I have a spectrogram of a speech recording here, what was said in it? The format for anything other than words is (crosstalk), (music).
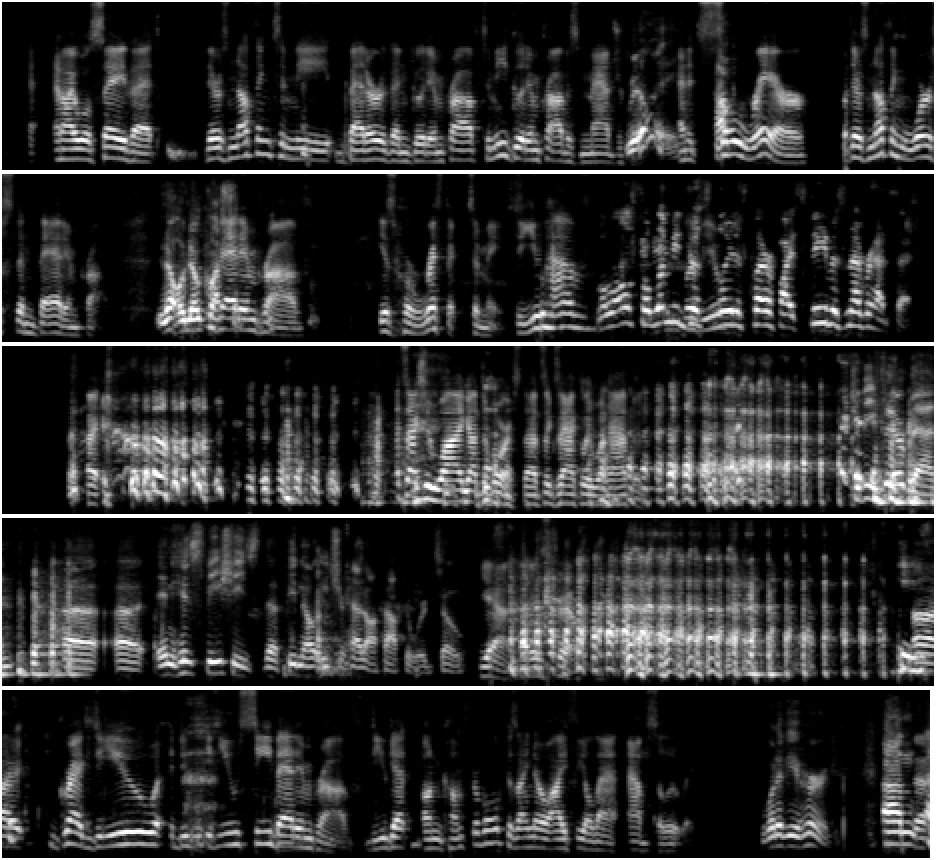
and I will say that there's nothing to me better than good improv. To me, good improv is magical. really And it's How- so rare, but there's nothing worse than bad improv. no no question. Bad improv is horrific to me. Do you have Well, also, let me just, let me just clarify Steve has never had sex. I- (laughs) (laughs) That's actually why I got divorced. That's exactly what happened. to be fair ben uh, uh, in his species the female eats your head off afterward so Yeah, that is true. (laughs) Uh, Greg, do you do if you see bad improv, do you get uncomfortable? Because I know I feel that absolutely. what have you heard um, (laughs) (laughs) the,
